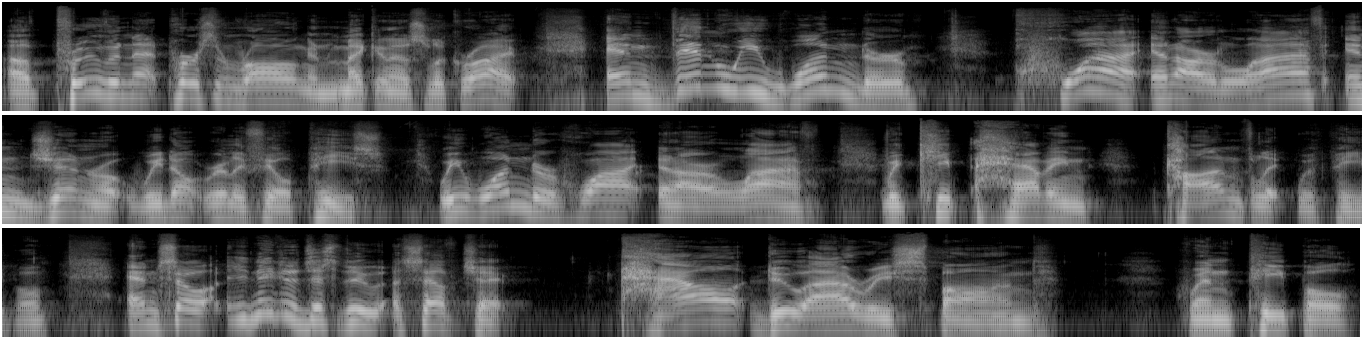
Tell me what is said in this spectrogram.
of proving that person wrong and making making us look right. And then we wonder why in our life in general we don't really feel peace. We wonder why in our life we keep having conflict with people. And so you need to just do a self check. How do I respond when people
